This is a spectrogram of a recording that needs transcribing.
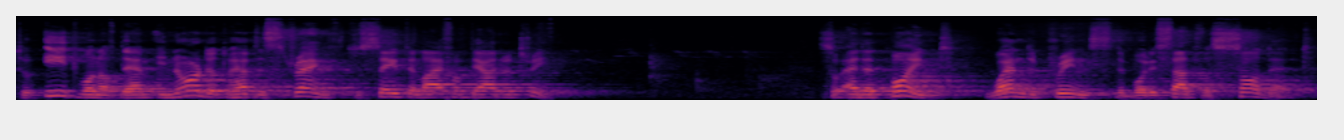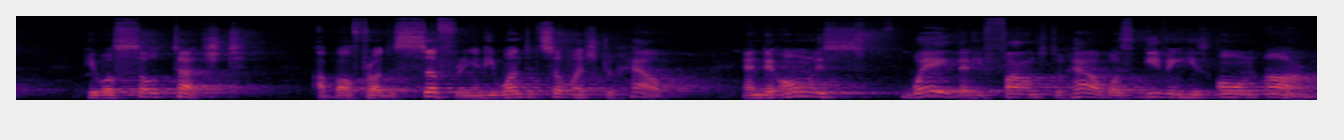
to eat one of them, in order to have the strength to save the life of the other three. So at that point, when the prince, the bodhisattva, saw that, he was so touched about for the suffering and he wanted so much to help. And the only way that he found to help was giving his own arm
